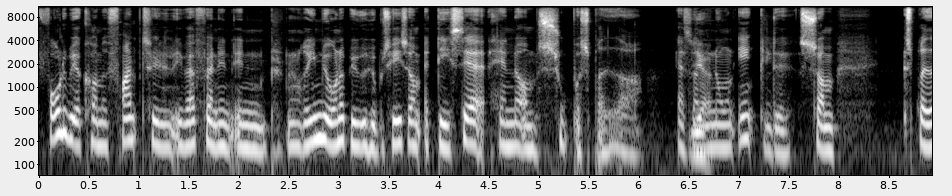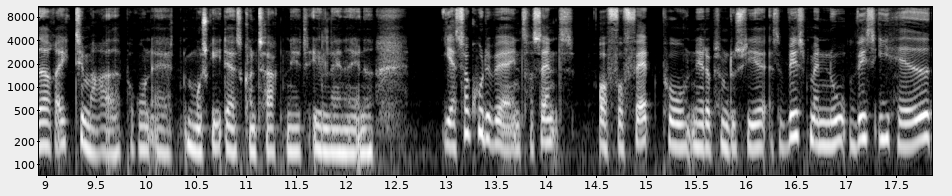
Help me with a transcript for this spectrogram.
forløbig er kommet frem til i hvert fald en, en, en rimelig underbygget hypotese om, at det især handler om superspredere. Altså Ja. nogle enkelte, som spreder rigtig meget på grund af måske deres kontaktnet eller andet andet. Ja, så kunne det være interessant at få fat på, netop som du siger, altså hvis man nu, hvis I havde,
